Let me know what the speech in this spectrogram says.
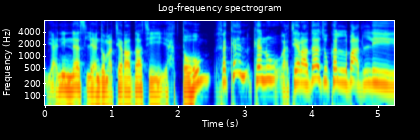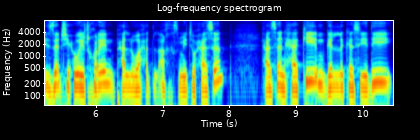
يعني الناس اللي عندهم اعتراضات يحطوهم. فكان كانوا اعتراضات وكان البعض اللي زاد شي حوايج أخرين بحال واحد الأخ سميتو حسن. حسن حكيم قال لك أسيدي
